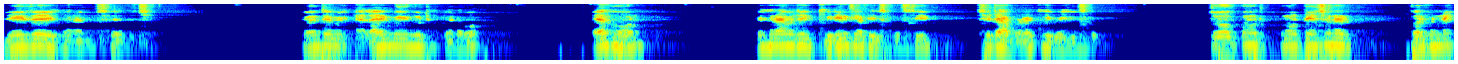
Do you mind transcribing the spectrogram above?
নিয়ে যেয়ে এখানে আমি ছেড়ে দিচ্ছি। এখান থেকে আমি অ্যালাইনমেন্ট ঠিক করে নেব। এখন এখানে আমি যে গ্রিন কালারটা ইউজ করছি, সেটা আপনারা কীভাবে ইউজ করবেন? তো কোনো কোনো টেনশনের দরকার নেই।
